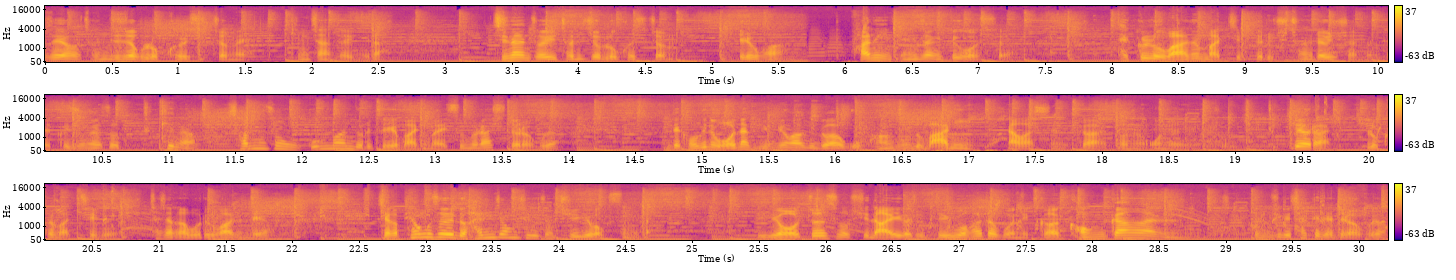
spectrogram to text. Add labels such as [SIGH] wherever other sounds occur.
안녕하세요. 전지적 로컬 시점의 김찬서입니다. 지난 저희 전지적 로컬 시점 1화 반응이 굉장히 뜨거웠어요. 댓글로 많은 맛집들을 추천을 해주셨는데 그 중에서 특히나 삼성 꿈만두를 되게 많이 말씀을 하시더라고요. 근데 거기는 워낙 유명하기도 하고 방송도 많이 나왔으니까 저는 오늘 좀 특별한 로컬 맛집을 찾아가 보려고 하는데요. 제가 평소에도 한정식을 좀 즐겨 먹습니다. 이게 어쩔 수 없이 나이가 좀 들고 하다 보니까 건강한 음식을 찾게 되더라고요.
